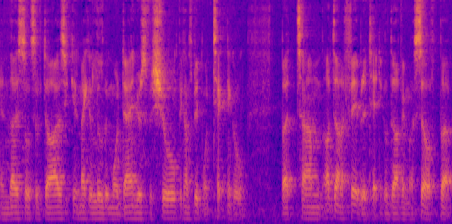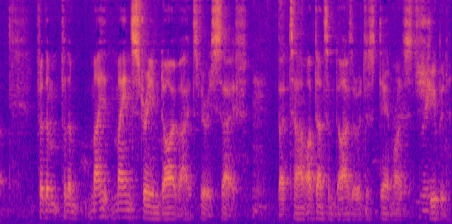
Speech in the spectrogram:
and those sorts of dives. You can make it a little bit more dangerous for sure. It becomes a bit more technical. But um, I've done a fair bit of technical diving myself. But for the for the ma- mainstream diver, it's very safe. Hmm. But um, I've done some dives that are just damn right stupid.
